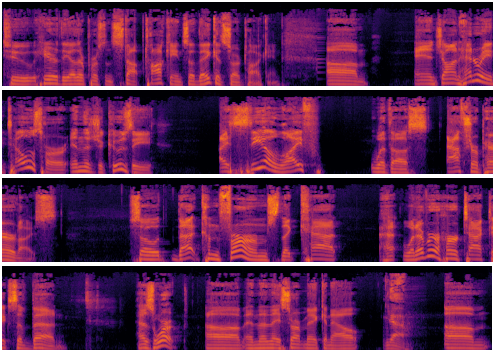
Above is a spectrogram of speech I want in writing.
to hear the other person stop talking so they could start talking. Um, and John Henry tells her in the jacuzzi, I see a life with us after paradise. So that confirms that Kat, whatever her tactics have been, has worked. Um, and then they start making out. Yeah, Um,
